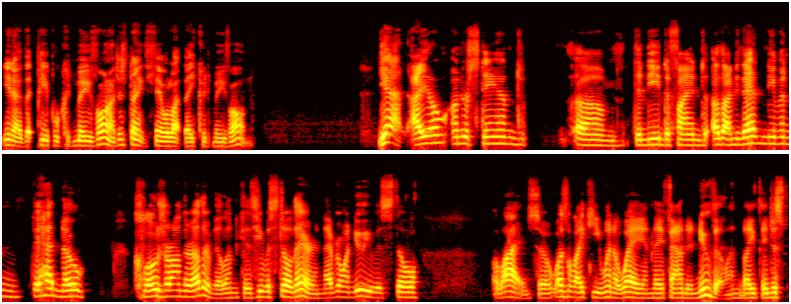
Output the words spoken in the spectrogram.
you know that people could move on i just don't feel like they could move on Yeah, I don't understand um, the need to find other. I mean, they hadn't even they had no closure on their other villain because he was still there, and everyone knew he was still alive. So it wasn't like he went away and they found a new villain. Like they just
